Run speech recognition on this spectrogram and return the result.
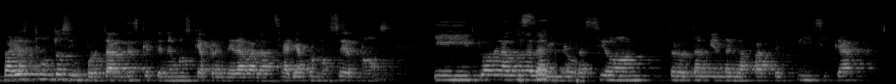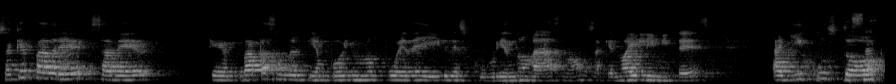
varios puntos importantes que tenemos que aprender a balancear y a conocernos. Y tú hablando de la alimentación, pero también de la parte física. O sea, qué padre saber que va pasando el tiempo y uno puede ir descubriendo más, ¿no? O sea, que no hay límites Aquí justo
